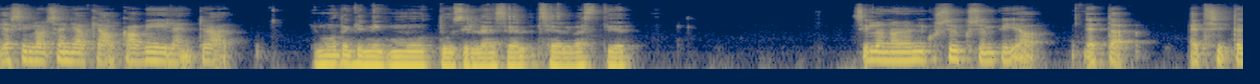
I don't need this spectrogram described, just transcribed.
ja silloin sen jälkeen alkaa viilentyä. Ja muutenkin niin kuin muuttuu silleen sel- selvästi. Että... Silloin on jo niin kuin syksympi ja että, että, sitten,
